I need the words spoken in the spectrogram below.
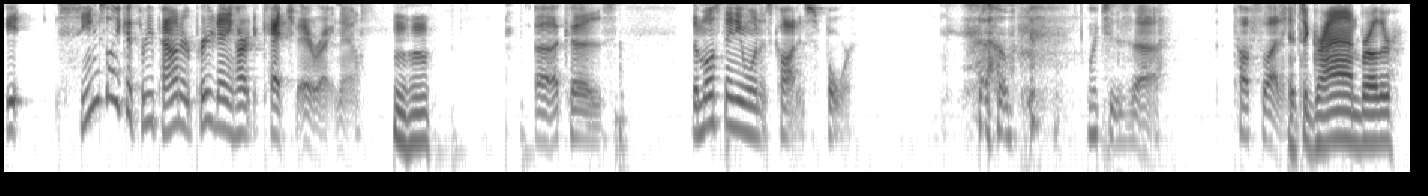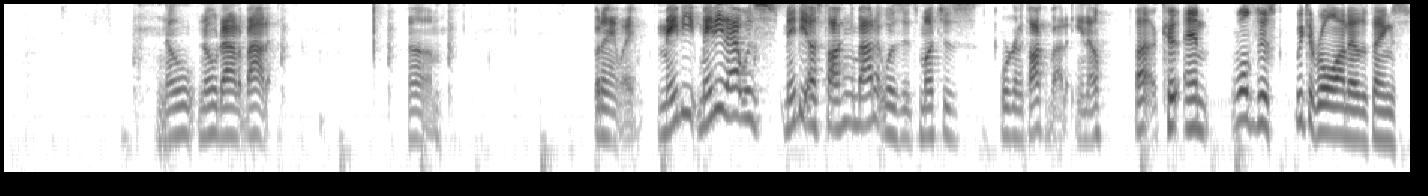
It seems like a three pounder pretty dang hard to catch there right now. Mm-hmm. Uh, Because the most anyone has caught is four, Um, which is uh, tough sledding. It's a grind, brother. No, no doubt about it. Um, but anyway, maybe maybe that was maybe us talking about it was as much as we're going to talk about it. You know. Uh, could, and we'll just we could roll on to other things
